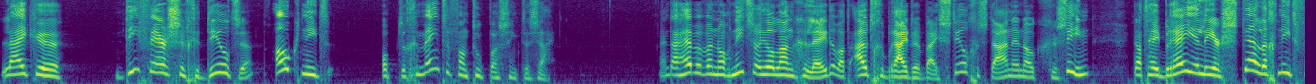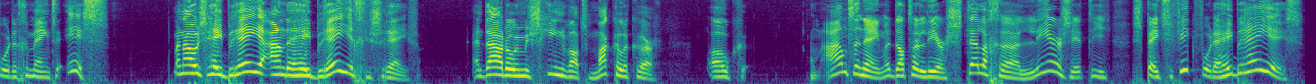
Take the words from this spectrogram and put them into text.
lijken diverse gedeelten ook niet op de gemeente van toepassing te zijn. En daar hebben we nog niet zo heel lang geleden wat uitgebreider bij stilgestaan en ook gezien dat Hebreeën leerstellig niet voor de gemeente is. Maar nou is Hebreeën aan de Hebreeën geschreven. En daardoor misschien wat makkelijker ook om aan te nemen dat er leerstellige leer zit die specifiek voor de Hebreeën is.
